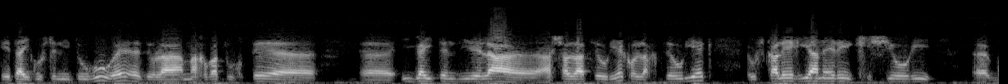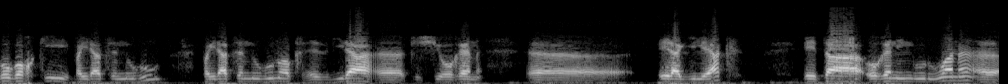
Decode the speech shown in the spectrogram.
eta ikusten ditugu, eh, dola mar bat urte uh, uh, igaiten direla uh, asaldatze horiek, olartze horiek, Euskal Herrian ere krisi hori uh, gogorki pairatzen dugu, pairatzen dugunok ez gira uh, krisi horren eragileak, eta horren inguruan uh,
